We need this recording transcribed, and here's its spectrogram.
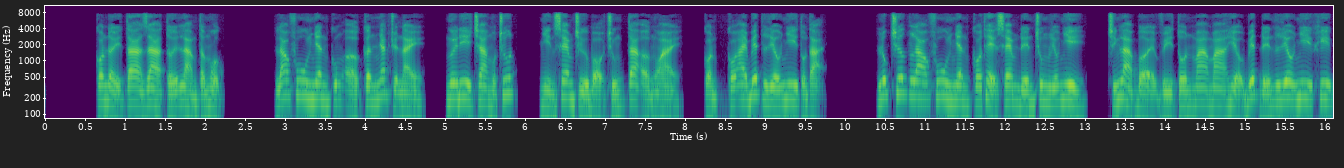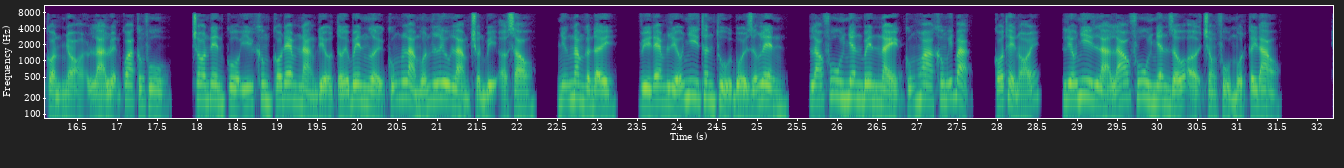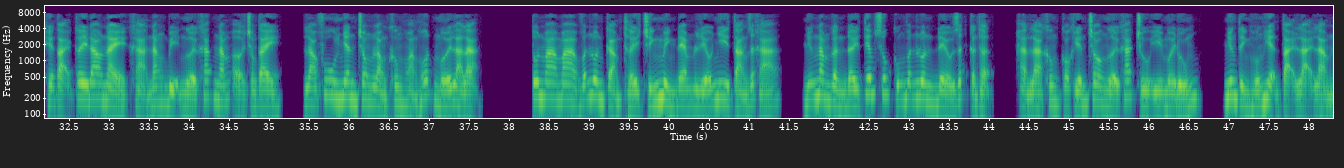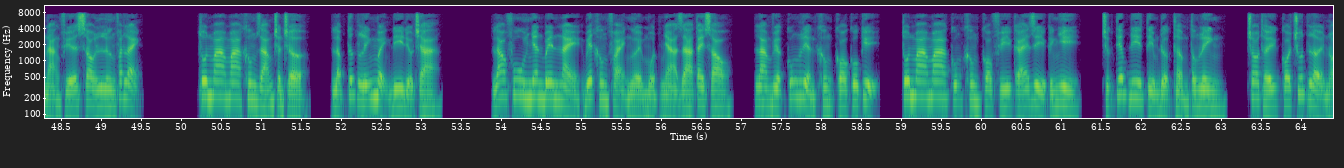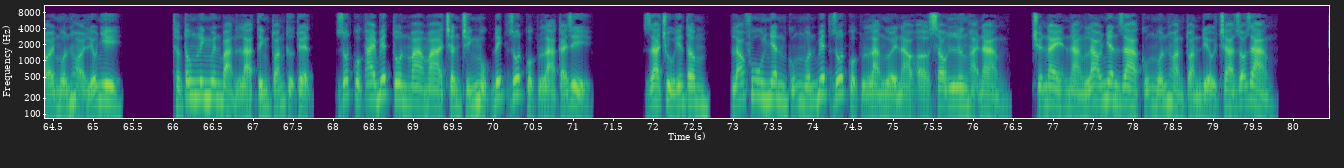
Con đẩy ta ra tới làm tấm mục. Lão phu nhân cũng ở cân nhắc chuyện này, ngươi đi tra một chút, nhìn xem trừ bỏ chúng ta ở ngoài, còn có ai biết liễu nhi tồn tại. Lúc trước Lao phu nhân có thể xem đến Trung Liễu Nhi, chính là bởi vì tôn ma ma hiểu biết đến Liễu Nhi khi còn nhỏ là luyện qua công phu, cho nên cô ý không có đem nàng điều tới bên người cũng là muốn lưu làm chuẩn bị ở sau. Những năm gần đây, vì đem Liễu Nhi thân thủ bồi dưỡng lên, lão phu nhân bên này cũng hoa không ít bạc, có thể nói, Liễu Nhi là lão phu nhân giấu ở trong phủ một cây đao. Hiện tại cây đao này khả năng bị người khác nắm ở trong tay, lão phu nhân trong lòng không hoảng hốt mới là lạ. Tôn ma ma vẫn luôn cảm thấy chính mình đem Liễu nhi tàng rất khá, những năm gần đây tiếp xúc cũng vẫn luôn đều rất cẩn thận, hẳn là không có khiến cho người khác chú ý mới đúng, nhưng tình huống hiện tại lại làm nàng phía sau lưng phát lệnh. Tôn ma ma không dám chần chờ, lập tức lĩnh mệnh đi điều tra. Lão phu nhân bên này biết không phải người một nhà ra tay sau, làm việc cũng liền không có cố kỵ, tôn ma ma cũng không có phí cái gì kính nhi, trực tiếp đi tìm được thẩm tông linh, cho thấy có chút lời nói muốn hỏi liễu nhi. Thẩm tông linh nguyên bản là tính toán cự tuyệt, rốt cuộc ai biết tôn ma ma chân chính mục đích rốt cuộc là cái gì. Gia chủ yên tâm, lão phu nhân cũng muốn biết rốt cuộc là người nào ở sau lưng hại nàng, chuyện này nàng lão nhân gia cũng muốn hoàn toàn điều tra rõ ràng.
